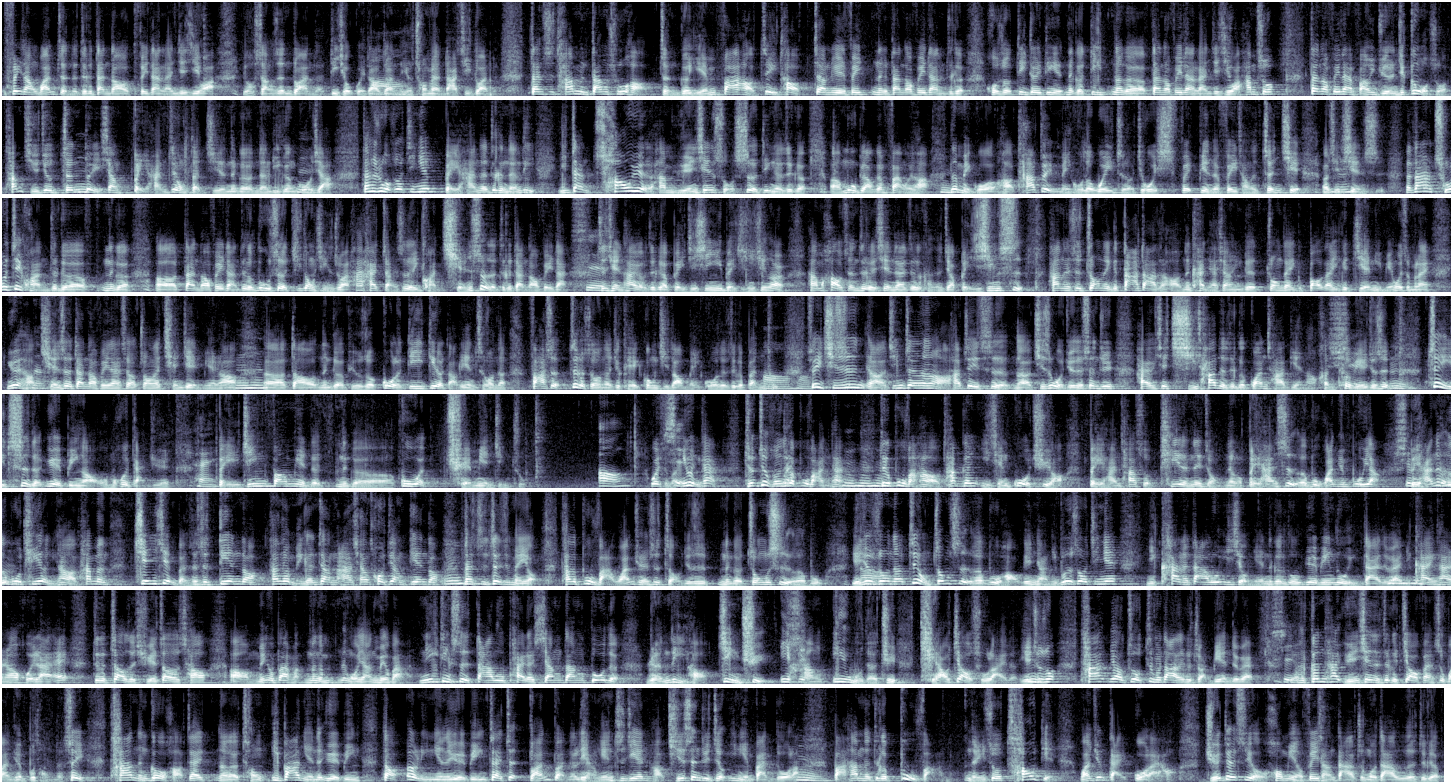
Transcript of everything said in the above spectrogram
非常完整的这个弹道飞弹拦截计划，有上升段的、地球轨道段的、有充满大气段的，但是他们当初哈整个研发哈这一套战略飞那个弹道飞弹的这个或者说地对地那个地那个弹道飞弹拦截计划，他们说弹道飞弹防御局的人就跟我说，他们其实就针对像北韩这种等级的那个能力跟国家，但是如果说今天北韩的这个能力一旦超越了他们原先所设定的这个呃目标跟范围的话，那美国哈他对美国的威慑就会非变得非常的真切而且现实。那当然除了这款这个那个呃弹道飞弹这个陆射机动型之外，它还展示了一款潜射的这个弹道飞弹。之前它有这个北极星一、北极星二，他们号称这个现在这个可能叫北极星四，它呢是装了一个大大的哈，那看起来像一个装在一个包在一个茧里面。为什么呢？因为哈潜射弹道飞弹是要装在潜舰里面，然后呃到那个比如说过了第一、第二岛链之后呢发射，这个时候呢就可以攻击到美国的这个本土。所以其实啊金正恩啊他这一次那其实我觉得甚至还有一些其他的这个观察点啊很特别，就是这一次的阅兵啊我们会感觉北北京方面的那个顾问全面进驻。哦，为什么？因为你看，就就从这个步伐，你看这个步伐哈，它跟以前过去啊，北韩他所踢的那种那种北韩式俄步完全不一样。北韩那个俄步踢了，你看啊，他们肩线本身是颠的哦，他说每个人这样拿着枪后这样颠的，但是这是没有，他的步伐完全是走就是那个中式俄步。也就是说呢，这种中式俄步哈，我跟你讲，你不是说今天你看了大陆一九年那个录阅兵录影带，对不对？你看一看，然后回来，哎，这个照着学，照着抄啊，没有办法，那个那我讲没有办法，你一定是大陆派了相当多的人力。好，进去一行一舞的去调教出来的，也就是说，他要做这么大的一个转变，对不对？是跟他原先的这个教范是完全不同的，所以他能够好在那个从一八年的阅兵到二零年的阅兵，在这短短的两年之间，哈，其实甚至只有一年半多了，把他们的这个步伐等于说操点完全改过来，哈，绝对是有后面有非常大的中国大陆的这个。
